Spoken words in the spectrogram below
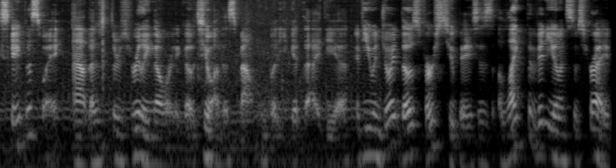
escape this way. Now, there's, there's really nowhere to go to on this mountain, but you get the idea. If you enjoyed those first two bases, like the video and subscribe.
